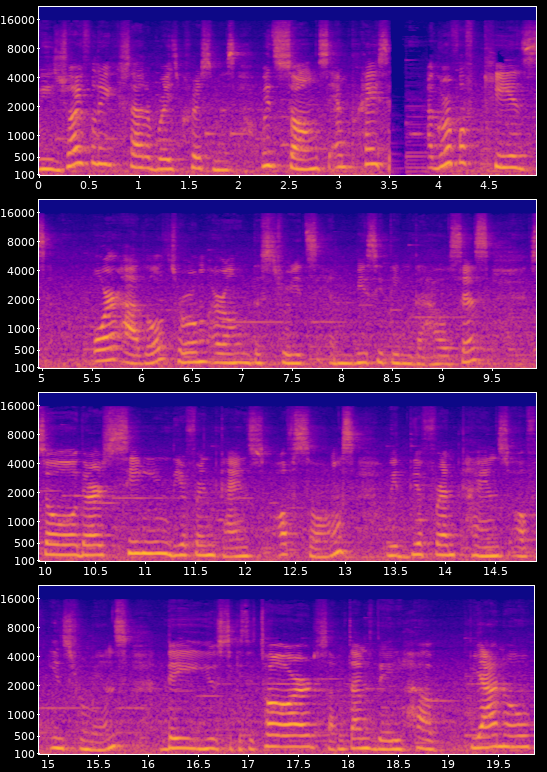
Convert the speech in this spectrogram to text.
We joyfully celebrate Christmas with songs and praises. A group of kids or adults roam around the streets and visiting the houses. So they're singing different kinds of songs with different kinds of instruments. They use the guitar, sometimes they have piano.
